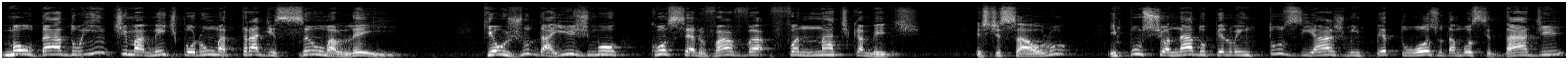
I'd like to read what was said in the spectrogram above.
moldado intimamente por uma tradição, uma lei, que o judaísmo conservava fanaticamente. Este Saulo, impulsionado pelo entusiasmo impetuoso da mocidade,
